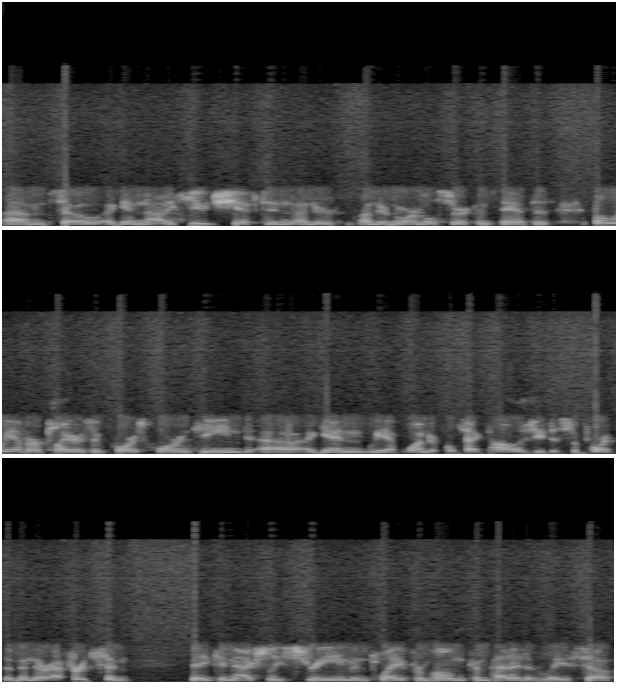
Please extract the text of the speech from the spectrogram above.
Um, so again, not a huge shift in under under normal circumstances. But we have our players, of course, quarantined. Uh, again, we have wonderful technology to support them in their efforts, and they can actually stream and play from home competitively. So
